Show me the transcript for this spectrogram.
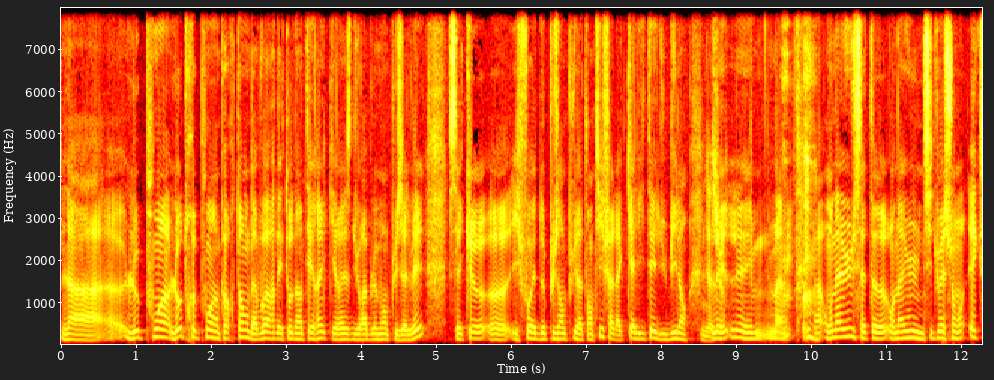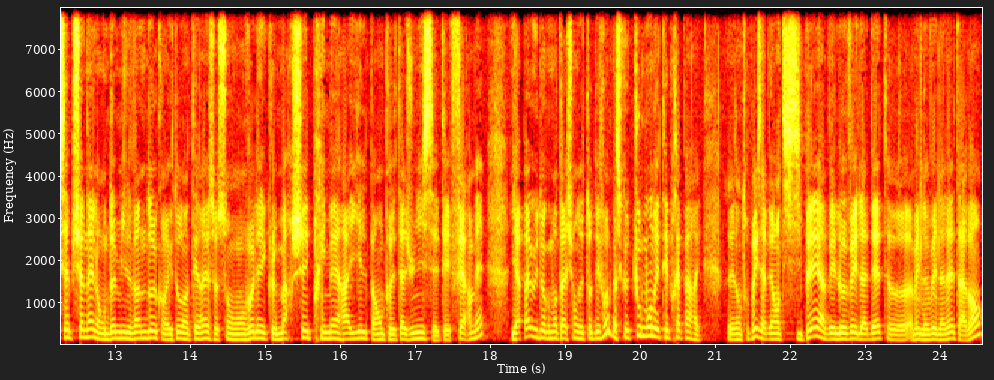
la, le point, l'autre point important d'avoir des taux d'intérêt qui restent durablement plus élevés, c'est que euh, il faut être de plus en plus attentif à la qualité du bilan. Ben, on a eu cette, on a eu une situation exceptionnelle en 2022 quand les taux d'intérêt se sont envolés, que le marché primaire à yield, par exemple aux États-Unis, s'était fermé. Il n'y a pas eu d'augmentation des taux de défaut parce que tout le monde était préparé. Les entreprises avaient anticipé, avaient levé la dette, euh, avaient levé la dette avant.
